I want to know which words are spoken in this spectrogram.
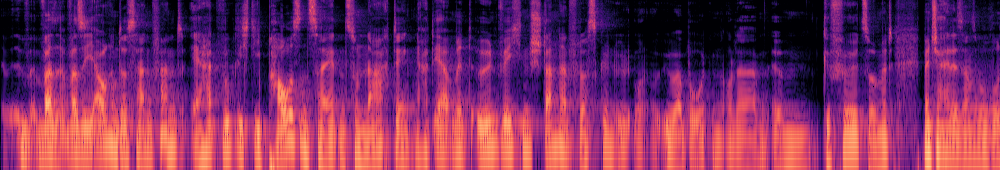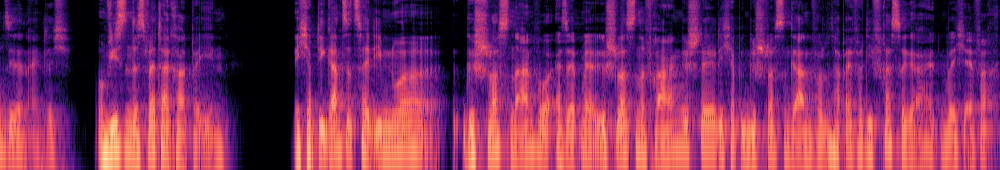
was, was ich auch interessant fand, er hat wirklich die Pausenzeiten zum Nachdenken, hat er mit irgendwelchen Standardfloskeln überboten oder ähm, gefüllt. So mit, Mensch, Heide, sagen Sie, wo wohnen Sie denn eigentlich? Und wie ist denn das Wetter gerade bei Ihnen? Ich habe die ganze Zeit ihm nur geschlossene Antworten, also er hat mir geschlossene Fragen gestellt, ich habe ihm geschlossen geantwortet und habe einfach die Fresse gehalten, weil ich einfach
